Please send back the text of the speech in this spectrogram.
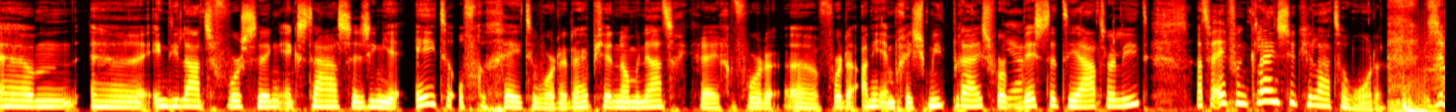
Um, uh, in die laatste voorstelling, Extase, zing je eten of gegeten worden. Daar heb je een nominatie gekregen voor de, uh, voor de Annie M. G. Schmid-prijs. Voor het beste theaterlied. Laten we even een klein stukje laten horen. Ze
